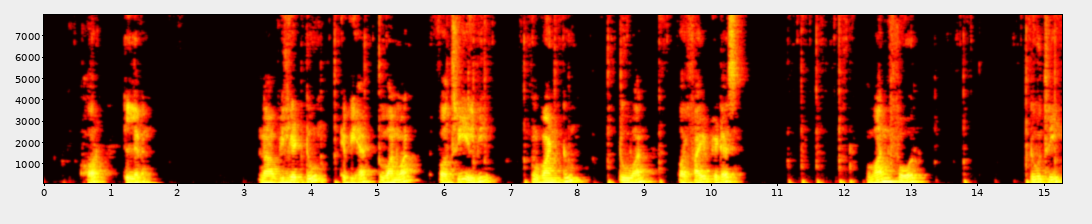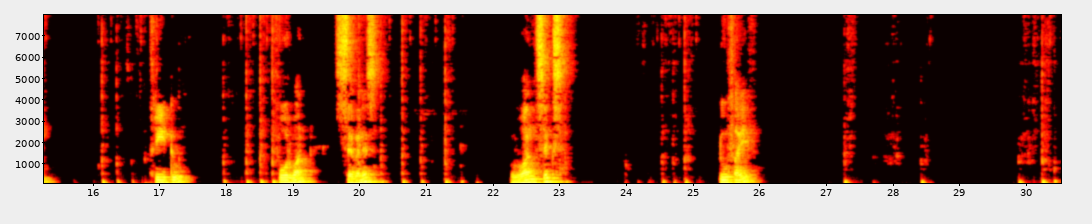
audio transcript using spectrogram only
or 11. Now we'll get 2 if we have 1, 1. For 3 it will be 1, 2, 2, 1. For 5 it is 1, 4, 2, 3, 3, 2, 4, 1 7 is 1 6 2 5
